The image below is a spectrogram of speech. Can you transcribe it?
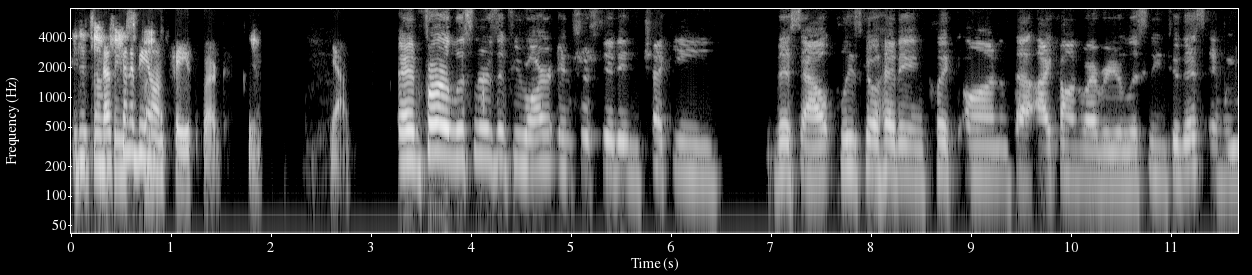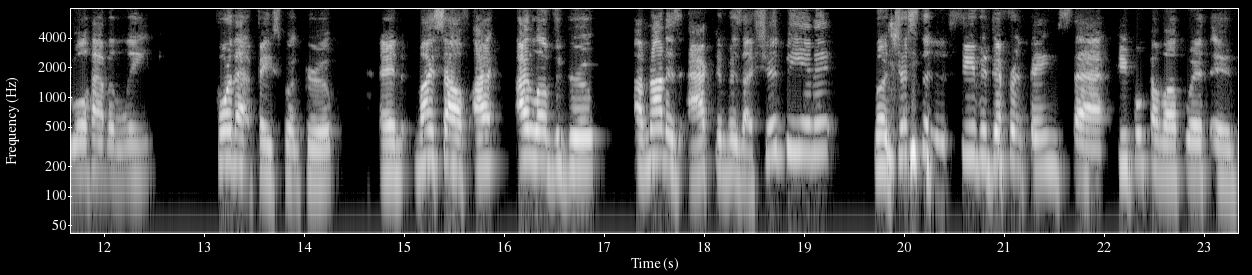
it is on That's going to be on Facebook. Yeah. yeah. And for our listeners, if you are interested in checking this out, please go ahead and click on the icon wherever you're listening to this, and we will have a link for that Facebook group. And myself, I I love the group. I'm not as active as I should be in it, but just to see the different things that people come up with and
